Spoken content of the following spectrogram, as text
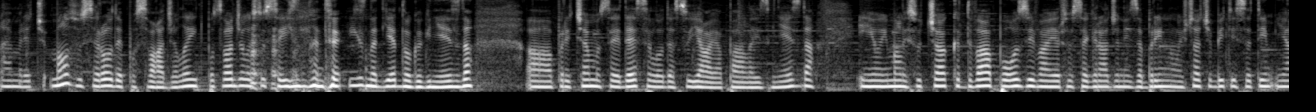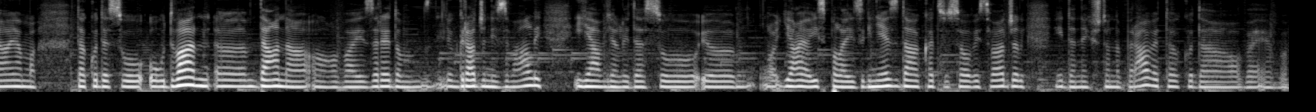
ajmo reći, malo su se rode posvađale i posvađale su se iznad, iznad jednog gnjezda, a, pri čemu se je desilo da su jaja pala iz gnjezda i imali su čak dva poziva jer su se građani zabrinuli šta će biti sa tim jajama, tako da su u dva e, dana ovaj, za redom građani zvali i javljali da su jaja ispala iz gnjezda kad su se ovi svađali i da nešto naprave, tako da ovaj, evo,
